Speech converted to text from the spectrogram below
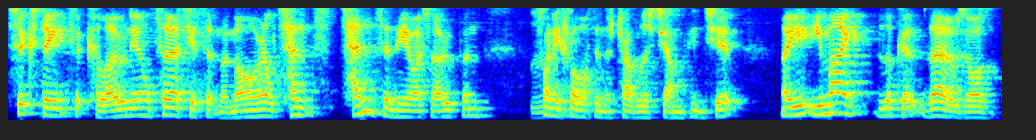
16th at Colonial, 30th at Memorial, 10th 10th in the US Open, mm. 24th in the Travelers Championship. Now you, you might look at those or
